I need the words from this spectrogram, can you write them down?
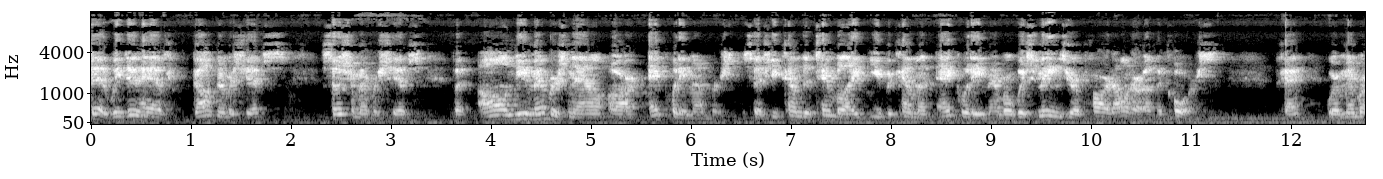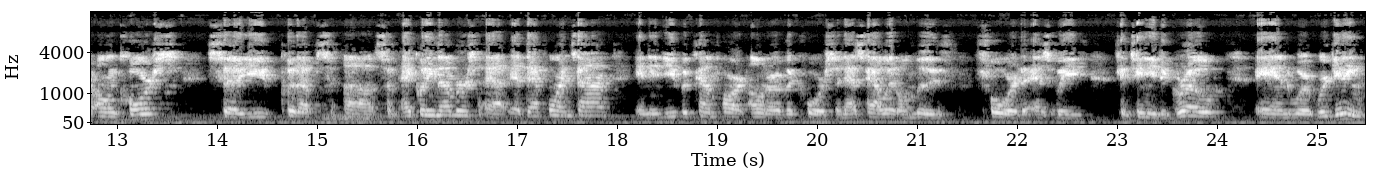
said, we do have golf memberships, social memberships, but all new members now are equity members. So if you come to Timberlake, you become an equity member, which means you're a part owner of the course. Okay, we're a member-owned course, so you put up uh, some equity numbers at, at, that point in time, and then you become part owner of the course, and that's how it'll move forward as we continue to grow. And we're, we're getting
